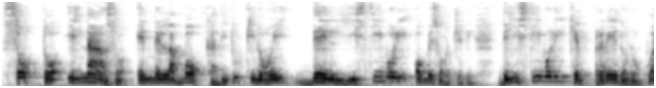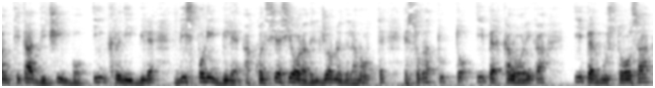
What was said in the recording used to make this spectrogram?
sotto il naso e nella bocca di tutti noi degli stimoli obesogeni, degli stimoli che prevedono quantità di cibo incredibile, disponibile a qualsiasi ora del giorno e della notte e soprattutto ipercalorica, ipergustosa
